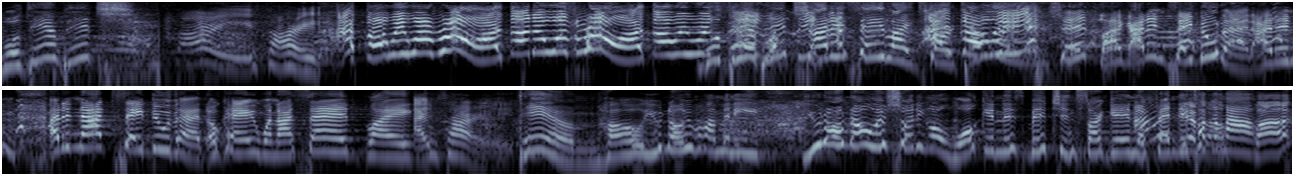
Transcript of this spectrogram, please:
Well, damn, bitch. Sorry, sorry. I thought we were wrong. I thought it was wrong. I thought we were Well, damn, bitch. I didn't say like start telling we- shit. Like I didn't say do that. I didn't. I did not say do that. Okay. When I said like. I'm sorry. Damn, ho, you know how many, you don't know if Shorty gonna walk in this bitch and start getting offended talking about, fuck.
